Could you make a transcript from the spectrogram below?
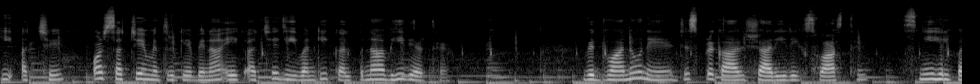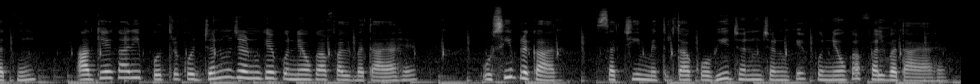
कि अच्छे और सच्चे मित्र के बिना एक अच्छे जीवन की कल्पना भी व्यर्थ है। विद्वानों ने जिस प्रकार शारीरिक स्वास्थ्य, स्नेहिल पत्नी, आज्ञाकारी पुत्र को जन्म जन्म के पुण्यों का फल बताया है, उसी प्रकार सच्ची मित्रता को भी जन्म जन्म के पुण्यों का फल बताया है।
